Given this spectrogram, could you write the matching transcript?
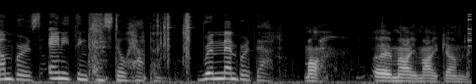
Numbers, anything can still happen. Remember that. مع إيه معي معي كاملة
